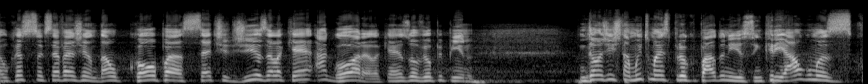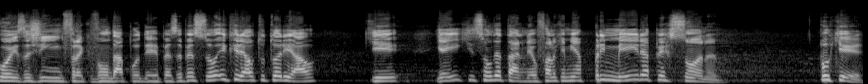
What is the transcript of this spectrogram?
o Customer Success vai agendar um call para sete dias, ela quer agora, ela quer resolver o pepino. Então a gente está muito mais preocupado nisso, em criar algumas coisas de infra que vão dar poder para essa pessoa e criar o tutorial que. E aí que são detalhes, né? Eu falo que é minha primeira persona. Por quê?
